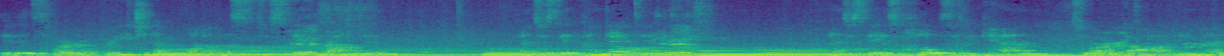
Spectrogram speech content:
It is for, for each and every one of us to stay Yes. grounded and to stay connected Yes. and to stay as close as we can to our God. Amen.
